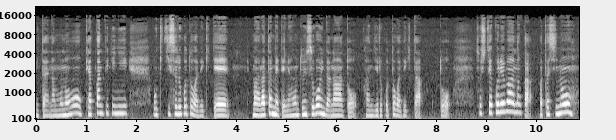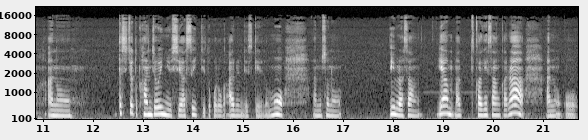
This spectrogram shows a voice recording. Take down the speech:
みたいなものを客観的にお聞きすることができて、まあ、改めてね本当にすごいんだなと感じることができたことそしてこれはなんか私のあの私ちょっと感情移入しやすいっていうところがあるんですけれどもあのその井浦さんや松影さんからあのこ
